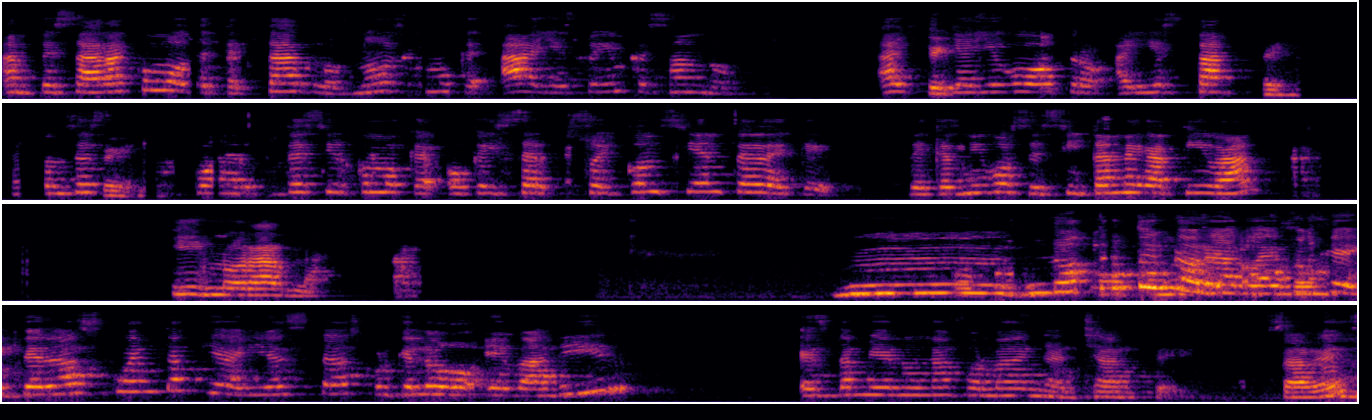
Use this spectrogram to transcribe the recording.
a empezar a como detectarlos, ¿no? Es como que, ay, estoy empezando. ay, ya llegó otro, ahí está. Entonces, poder decir como que, ok, ser, soy consciente de que, de que es mi vocecita negativa, ignorarla. Mm, no tanto ignorarla, es ok, te das cuenta que ahí estás, porque luego evadir es también una forma de engancharte, ¿sabes?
